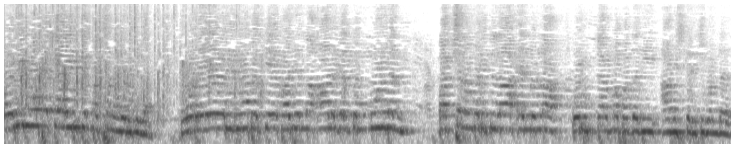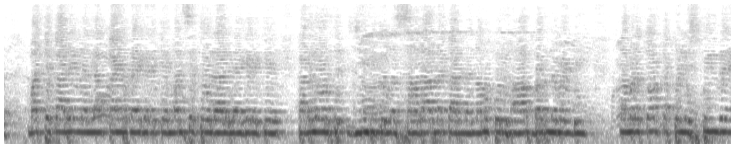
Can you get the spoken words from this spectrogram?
ഒരു രൂപയ്ക്കായിരിക്കും ഭക്ഷണം കൊടുക്കുക. ഒരേ ഒരു രൂപയ്ക്ക് വരുന്ന ആളുകൾക്ക് മുഴുവൻ ഭക്ഷണം കൊടുക്കുക എന്നുള്ള ഒരു കർമ്മ പദ്ധതി ആവിഷ്കരിച്ചുകൊണ്ട് മറ്റു കാര്യങ്ങളെല്ലാം കയർ മേഖലയ്ക്ക് മത്സ്യത്തൊഴിലാളി മേഖലയ്ക്ക് കടലോർത്ത് ജീവിക്കുന്ന സാധാരണക്കാരന് നമുക്കൊരു ഹാർബറിന് വേണ്ടി നമ്മുടെ തോട്ടപ്പള്ളി സ്പിൽവേ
